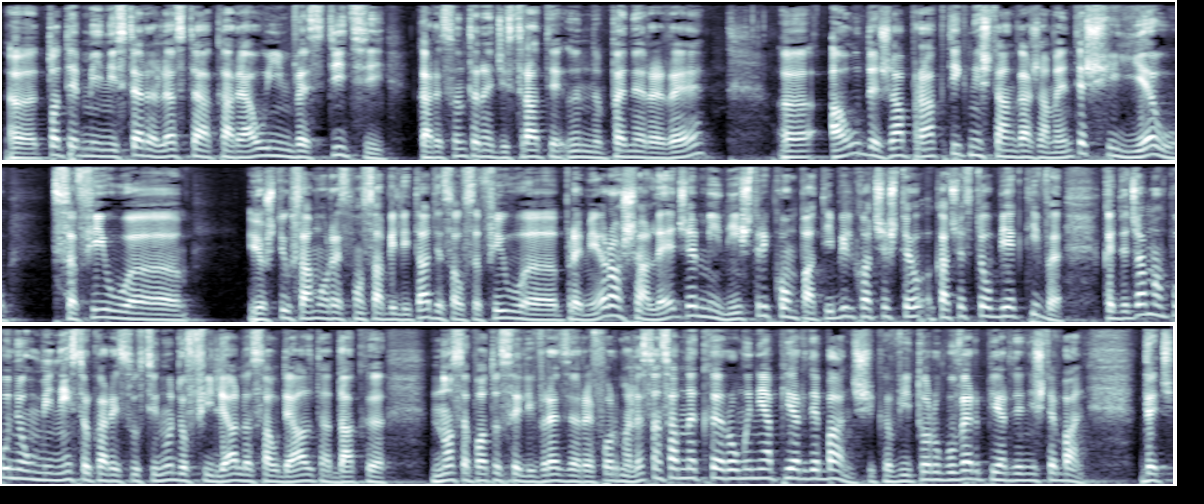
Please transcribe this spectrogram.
uh, toate ministerele astea care au investiții, care sunt înregistrate în PNRR, uh, au deja practic niște angajamente și eu să fiu uh, eu știu să am o responsabilitate sau să fiu uh, premier, aș alege miniștri compatibili cu aceste, cu aceste obiective. Că degeaba îmi pune un ministru care e susținut de o filială sau de alta dacă nu o să poată să livreze reformele astea, înseamnă că România pierde bani și că viitorul guvern pierde niște bani. Deci,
